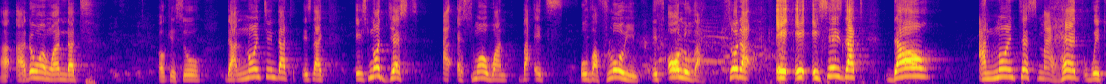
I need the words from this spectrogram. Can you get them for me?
I, I don't want one that. Okay, so the anointing that is like, it's not just a, a small one, but it's overflowing, it's all over. So that it, it, it says that thou anointest my head with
